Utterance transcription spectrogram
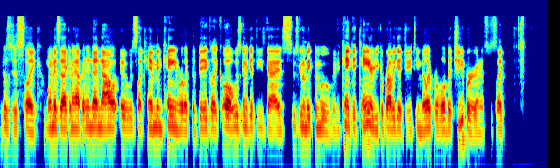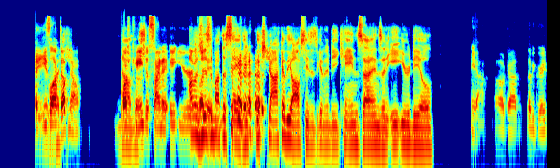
It was just like when is that going to happen? And then now it was like him and Kane were like the big like oh who's going to get these guys? Who's going to make the move? If you can't get Kane, or you could probably get JT Miller for a little bit cheaper. And it's just like he's locked up now. Watch Kane just sign an eight year. I was just about to say the, the shock of the offseason is going to be Kane signs an eight year deal yeah. Oh god, that'd be great.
